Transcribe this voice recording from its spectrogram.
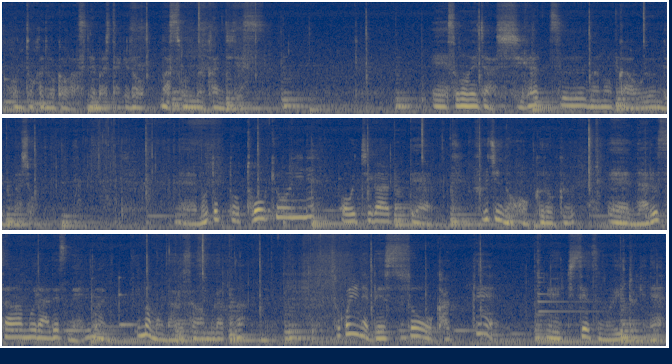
本当かどうか忘れましたけどまあそんな感じです。えーそのねじゃあ4月7日を読んでみましょう。えーもともと東京にねお家があって富士の北麓、えー鳴沢村ですね今今も鳴沢村かなそこにね別荘を買って、えー季節のいい時ね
